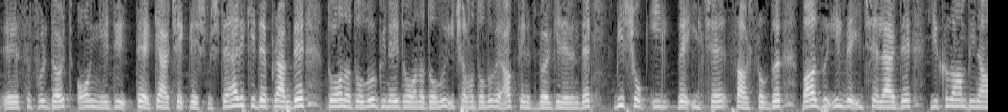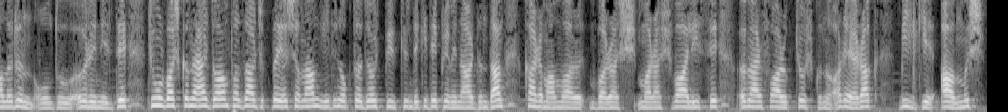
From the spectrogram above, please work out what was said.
e, 04.17'de gerçekleşmişti. Her iki depremde Doğu Anadolu, Güneydoğu Anadolu, İç Anadolu ve Akdeniz bölgelerinde birçok il ve ilçe sarsıldı. Bazı il ve ilçelerde yıkılan binaların olduğu öğrenildi. Cumhurbaşkanı Erdoğan Pazarcık'ta yaşanan 7.4 büyüklüğündeki depremin ardından Kahramanmaraş Maraş valisi Ömer Faruk Coşkun'u arayarak bilgi almış.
